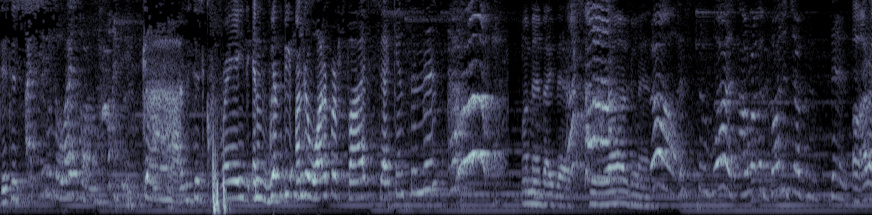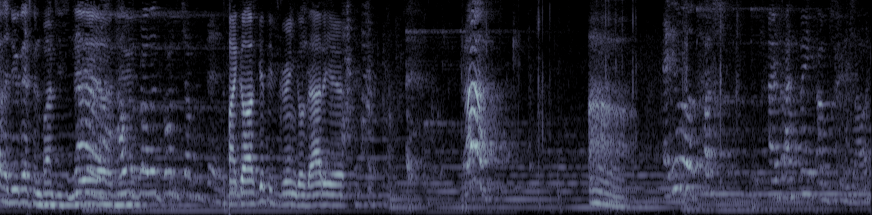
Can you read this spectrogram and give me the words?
This I is, sleep with the lights on. God, this is crazy. And we have to be underwater for five seconds in this? My man back there, struggling. Bro, this is the worst. I'd rather bungee jump than this. Oh, I'd rather do this than bungee still. nah, I would rather bungee jump than this. My gosh, get these gringos out of here. Ah! Ah, Any little touch, I, I think I'm just gonna die.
